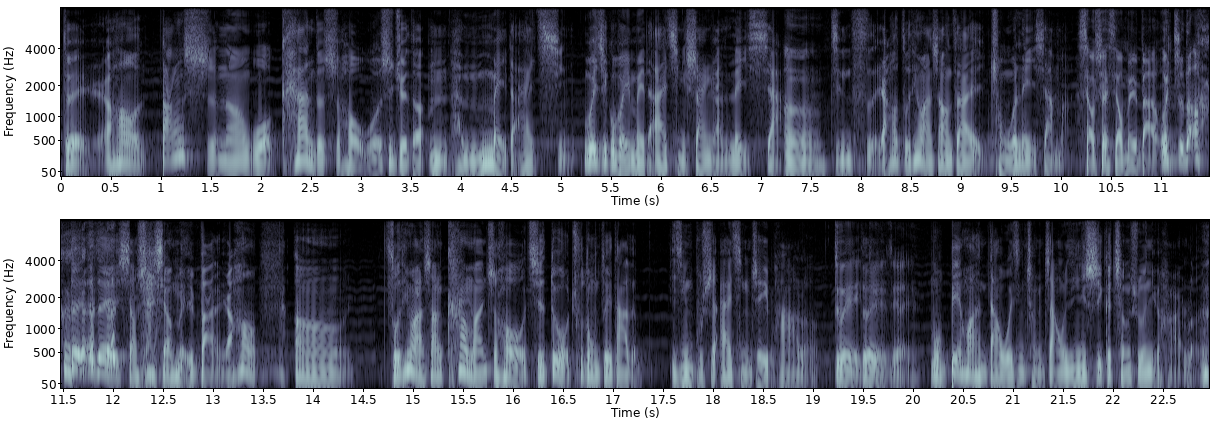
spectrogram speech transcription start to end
对，然后当时呢，我看的时候我是觉得嗯很美的爱情，为这个唯美的爱情潸然泪下，嗯，仅此。然后昨天晚上再重温了一下嘛，小帅小美版，我知道，对对对，小帅小美版。然后嗯。昨天晚上看完之后，其实对我触动最大的已经不是爱情这一趴了。对对对，我变化很大，我已经成长，我已经是一个成熟的女孩了。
